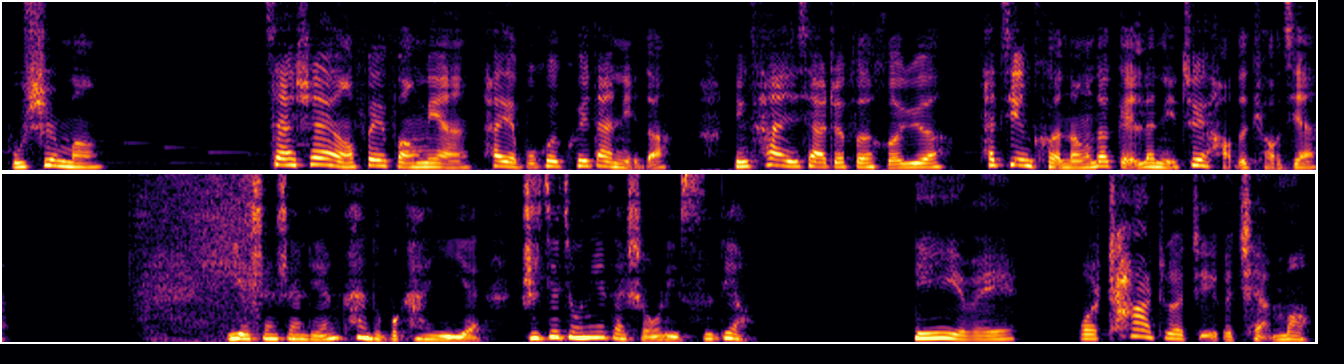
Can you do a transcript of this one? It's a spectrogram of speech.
不是吗？在赡养费方面，他也不会亏待你的。你看一下这份合约，他尽可能的给了你最好的条件。叶珊珊连看都不看一眼，直接就捏在手里撕掉。你以为我差这几个钱吗？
